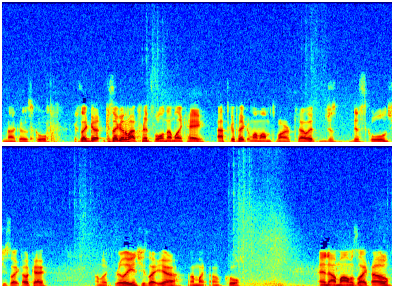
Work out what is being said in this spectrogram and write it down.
not go to school. Cause I go, cause I go to my principal and I'm like, hey, I have to go pick up my mom tomorrow. Can I let just miss school? And she's like, okay. I'm like, really? And she's like, yeah. I'm like, oh, cool. And now mom was like, oh,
